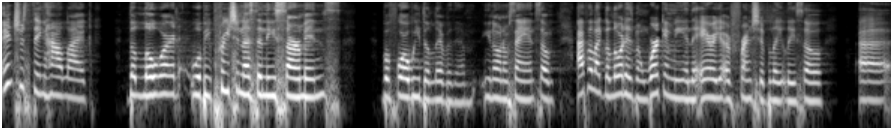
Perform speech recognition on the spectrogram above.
interesting how, like, the Lord will be preaching us in these sermons before we deliver them. You know what I'm saying? So I feel like the Lord has been working me in the area of friendship lately. So uh,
